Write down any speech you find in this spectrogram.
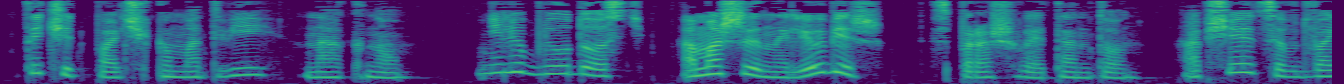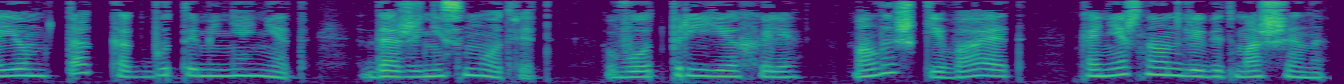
— тычет пальчиком Матвей на окно. «Не люблю дождь». «А машины любишь?» — спрашивает Антон. Общаются вдвоем так, как будто меня нет, даже не смотрят. Вот приехали. Малыш кивает. Конечно, он любит машины,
